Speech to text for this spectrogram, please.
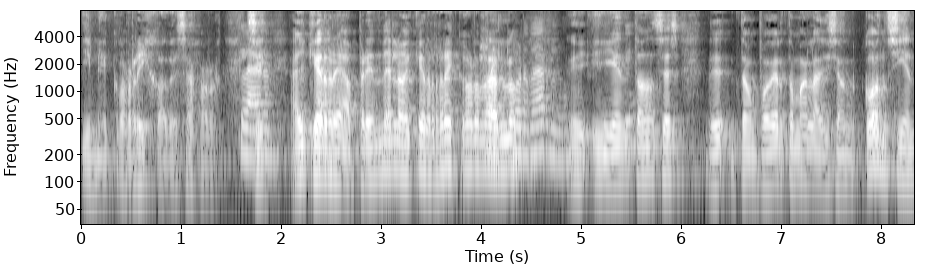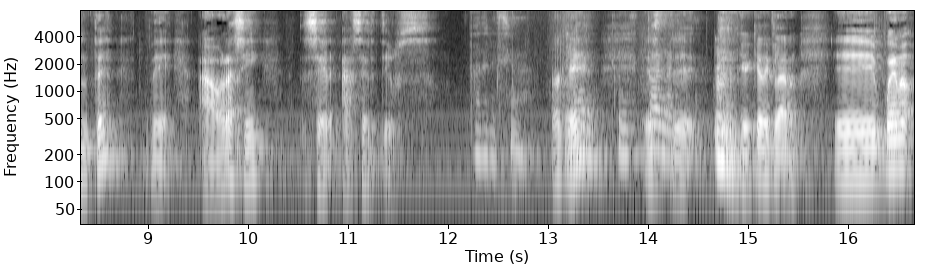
Y me corrijo de esa forma. Claro, sí, hay que reaprenderlo, hay que recordarlo. recordarlo. Y, entonces de, poder tomar la decisión consciente de ahora sí ser asertivos. Padrísimo. Ok, este, que quede claro. Eh, bueno,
